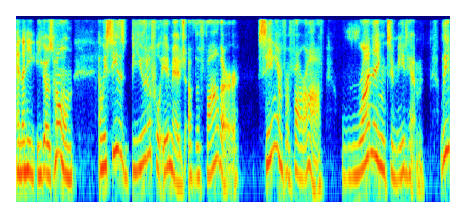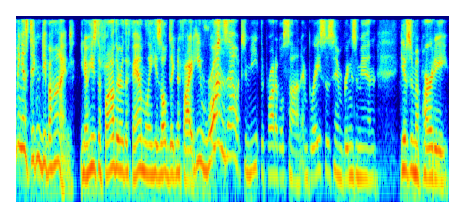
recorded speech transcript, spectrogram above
And then he he goes home, and we see this beautiful image of the father seeing him from far off, running to meet him leaving his dignity behind. You know, he's the father of the family, he's all dignified. He runs out to meet the prodigal son, embraces him, brings him in, gives him a party.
